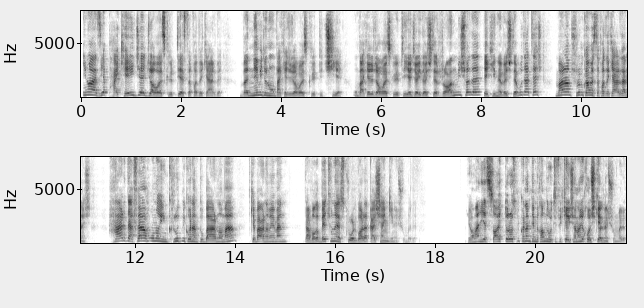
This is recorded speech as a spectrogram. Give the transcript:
اینو از یه package JavaScript ی استفاده کرده و نمی‌دونه اون package JavaScript ی چیه. اون package JavaScript ی یه جایی داشته run می‌شده یکی نوشته بودتش. منم شروع می‌کنم استفاده کردنش. هر دفعه هم اونو include می‌کنم تو برنامهم که برنامه من در واقع بتونه scroll bar قشنگی نشون بده. یا من یه سایت درست می‌کنم که می‌خوام notification های خوشگل نشون بده.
